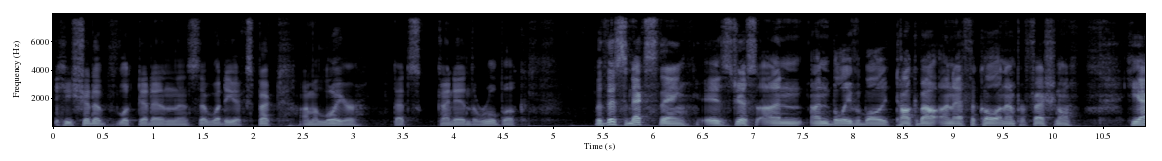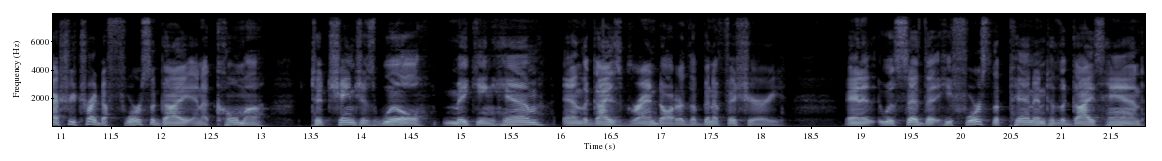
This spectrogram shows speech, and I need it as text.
he should have looked at it and said, What do you expect? I'm a lawyer. That's kind of in the rule book. But this next thing is just un- unbelievable. Talk about unethical and unprofessional. He actually tried to force a guy in a coma to change his will, making him and the guy's granddaughter the beneficiary and it was said that he forced the pen into the guy's hand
